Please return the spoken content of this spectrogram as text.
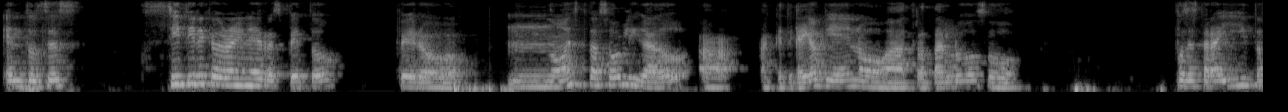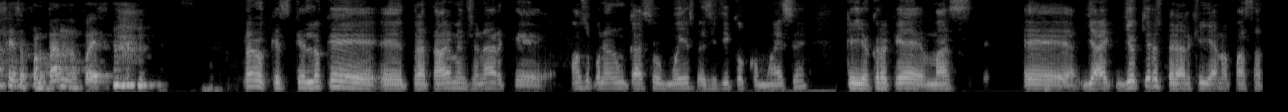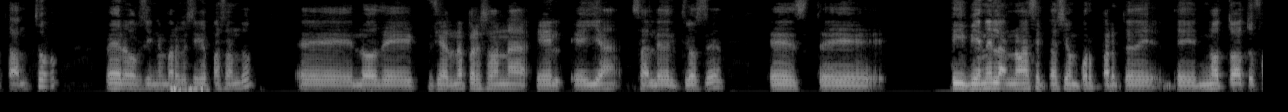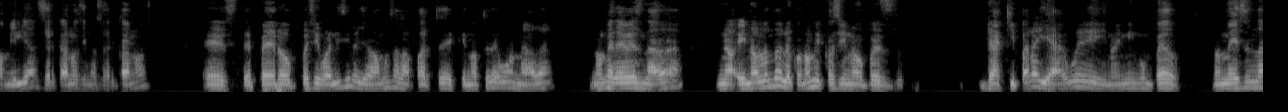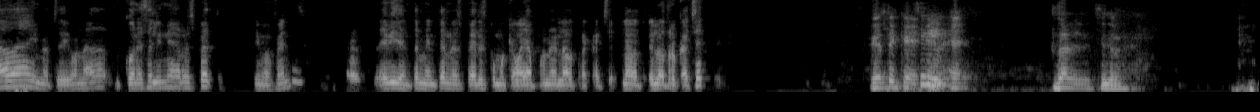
Entonces, sí tiene que haber una línea de respeto, pero no estás obligado a, que te caigan bien o a tratarlos o pues estar ahí, no sé, soportando, pues. Claro, que es, que es lo que eh, trataba de mencionar, que vamos a poner un caso muy específico como ese, que yo creo que más, eh, ya, yo quiero esperar que ya no pasa tanto, pero sin embargo sigue pasando. Eh, lo de si una persona, él, ella sale del closet, este, y viene la no aceptación por parte de no toda tu familia, cercanos y no cercanos, este, pero pues igual y si lo llevamos a la parte de que no te debo nada, no me debes nada, no, y no hablando de lo económico, sino pues de aquí para allá, güey, y no hay ningún pedo. No me dices nada y no te digo nada, con esa línea de respeto. Si me ofendes, evidentemente no esperes como que vaya a poner la otra cachete, el otro cachete. Fíjate que... Eh, dale, sí, dale.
